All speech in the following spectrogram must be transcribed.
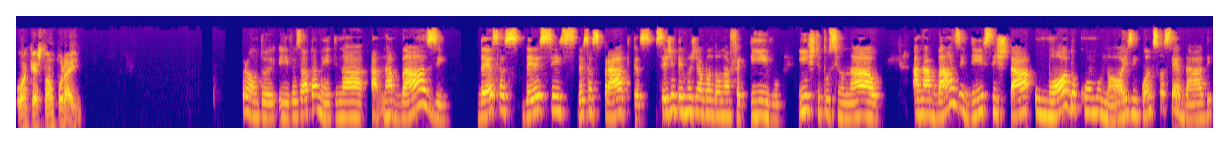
ou a questão por aí. Pronto, Ivo, exatamente. Na, na base dessas, desses, dessas práticas, seja em termos de abandono afetivo, institucional, na base disso está o modo como nós, enquanto sociedade,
